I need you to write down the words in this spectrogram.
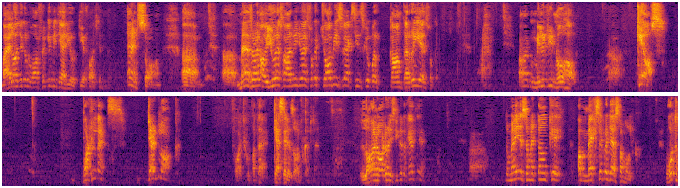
بایولوجیکل وارفیئر کی بھی تیاری ہوتی ہے فوج کے اندر۔ اینڈ سو آن میں سمجھ اور یو ایس آرمی جو ہے اس وقت چوبیس ویکسینز کے اوپر کام کر رہی ہے اس وقت. اور military know how chaos bottlenecks deadlock فوج کو پتا ہے کیسے ریزالو کرنا ہے. لا اینڈ آرڈر اسی کو تو کہتے ہیں. Uh, تو میں یہ سمجھتا ہوں کہ اب میکسیکو جیسا ملک، وہ تو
